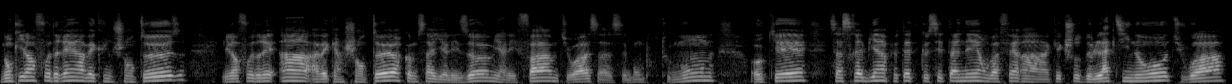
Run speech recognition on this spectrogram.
Donc il en faudrait un avec une chanteuse, il en faudrait un avec un chanteur, comme ça il y a les hommes, il y a les femmes, tu vois, ça c'est bon pour tout le monde. Ok, ça serait bien peut-être que cette année on va faire quelque chose de latino, tu vois,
